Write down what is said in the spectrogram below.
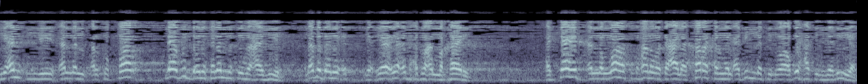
لأن لأن الكفار لا بد أن يتلمسوا معاذير، لا بد أن يبحثوا عن مخارج. الشاهد أن الله سبحانه وتعالى ترك من الأدلة الواضحة الجلية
